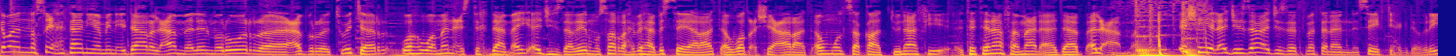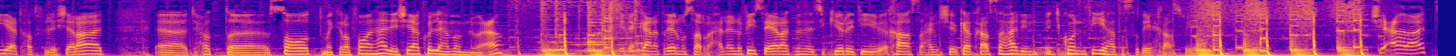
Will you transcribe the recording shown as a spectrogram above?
كمان نصيحة ثانية من إدارة العامة للمرور آه، عبر تويتر وهو منع استخدام أي أجهزة غير مصرح بها بالسيارات أو وضع شعارات أو ملصقات تنافي تتنافى مع الآداب العامة. إيش هي الأجهزة؟ أجهزة مثلا سيفتي حق دورية تحط في الإشارات آه، تحط آه، صوت ميكروفون هذه أشياء كلها ممنوعة. إذا كانت غير مصرحة لأنه في سيارات مثلا security خاصة حق الشركات خاصة هذه تكون فيها تصريح خاص فيها. شعارات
